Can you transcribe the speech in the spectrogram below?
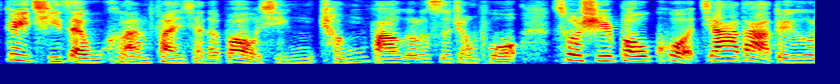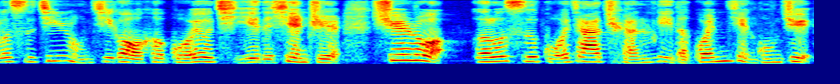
对其在乌克兰犯下的暴行惩罚俄罗斯政府。措施包括加大对俄罗斯金融机构和国有企业的限制，削弱俄罗斯国家权力的关键工具，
